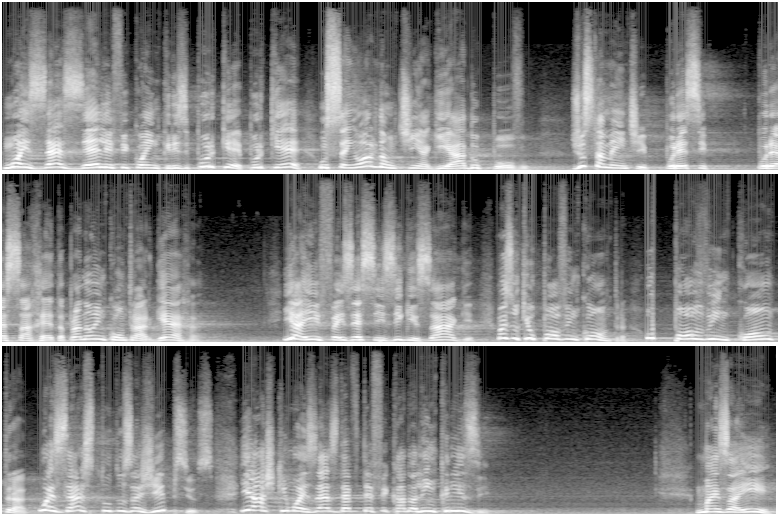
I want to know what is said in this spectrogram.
Moisés, ele ficou em crise. Por quê? Porque o Senhor não tinha guiado o povo justamente por, esse, por essa reta, para não encontrar guerra. E aí fez esse zigue-zague. Mas o que o povo encontra? O povo encontra o exército dos egípcios. E acho que Moisés deve ter ficado ali em crise. Mas aí,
